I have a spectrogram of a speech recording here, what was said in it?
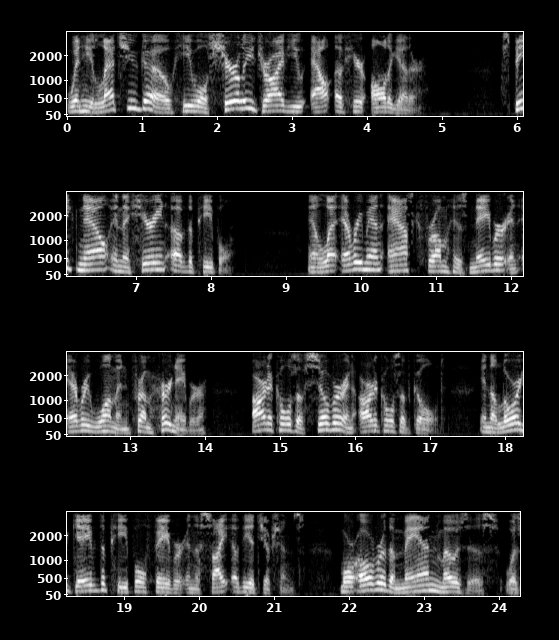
When he lets you go, he will surely drive you out of here altogether. Speak now in the hearing of the people, and let every man ask from his neighbor and every woman from her neighbor articles of silver and articles of gold and the Lord gave the people favor in the sight of the Egyptians. Moreover, the man Moses was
